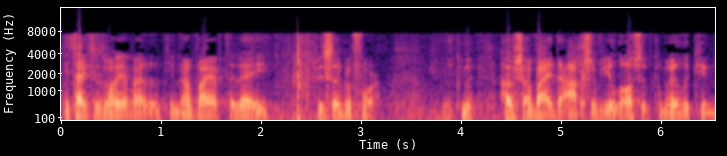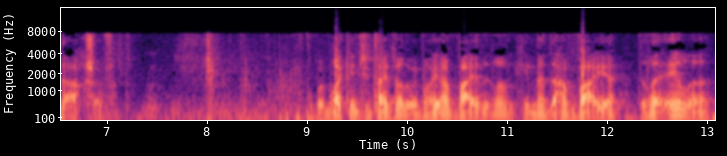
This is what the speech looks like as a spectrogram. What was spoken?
He teaches Vahaya Havaya Lakim, the Havaya of today, which we said before. Havaya the Achshav Yilosid Kamay Lakim the Achshav. But why can't you tie it the other way? Vahaya Havaya Lakim, that the Havaya the Le'ela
